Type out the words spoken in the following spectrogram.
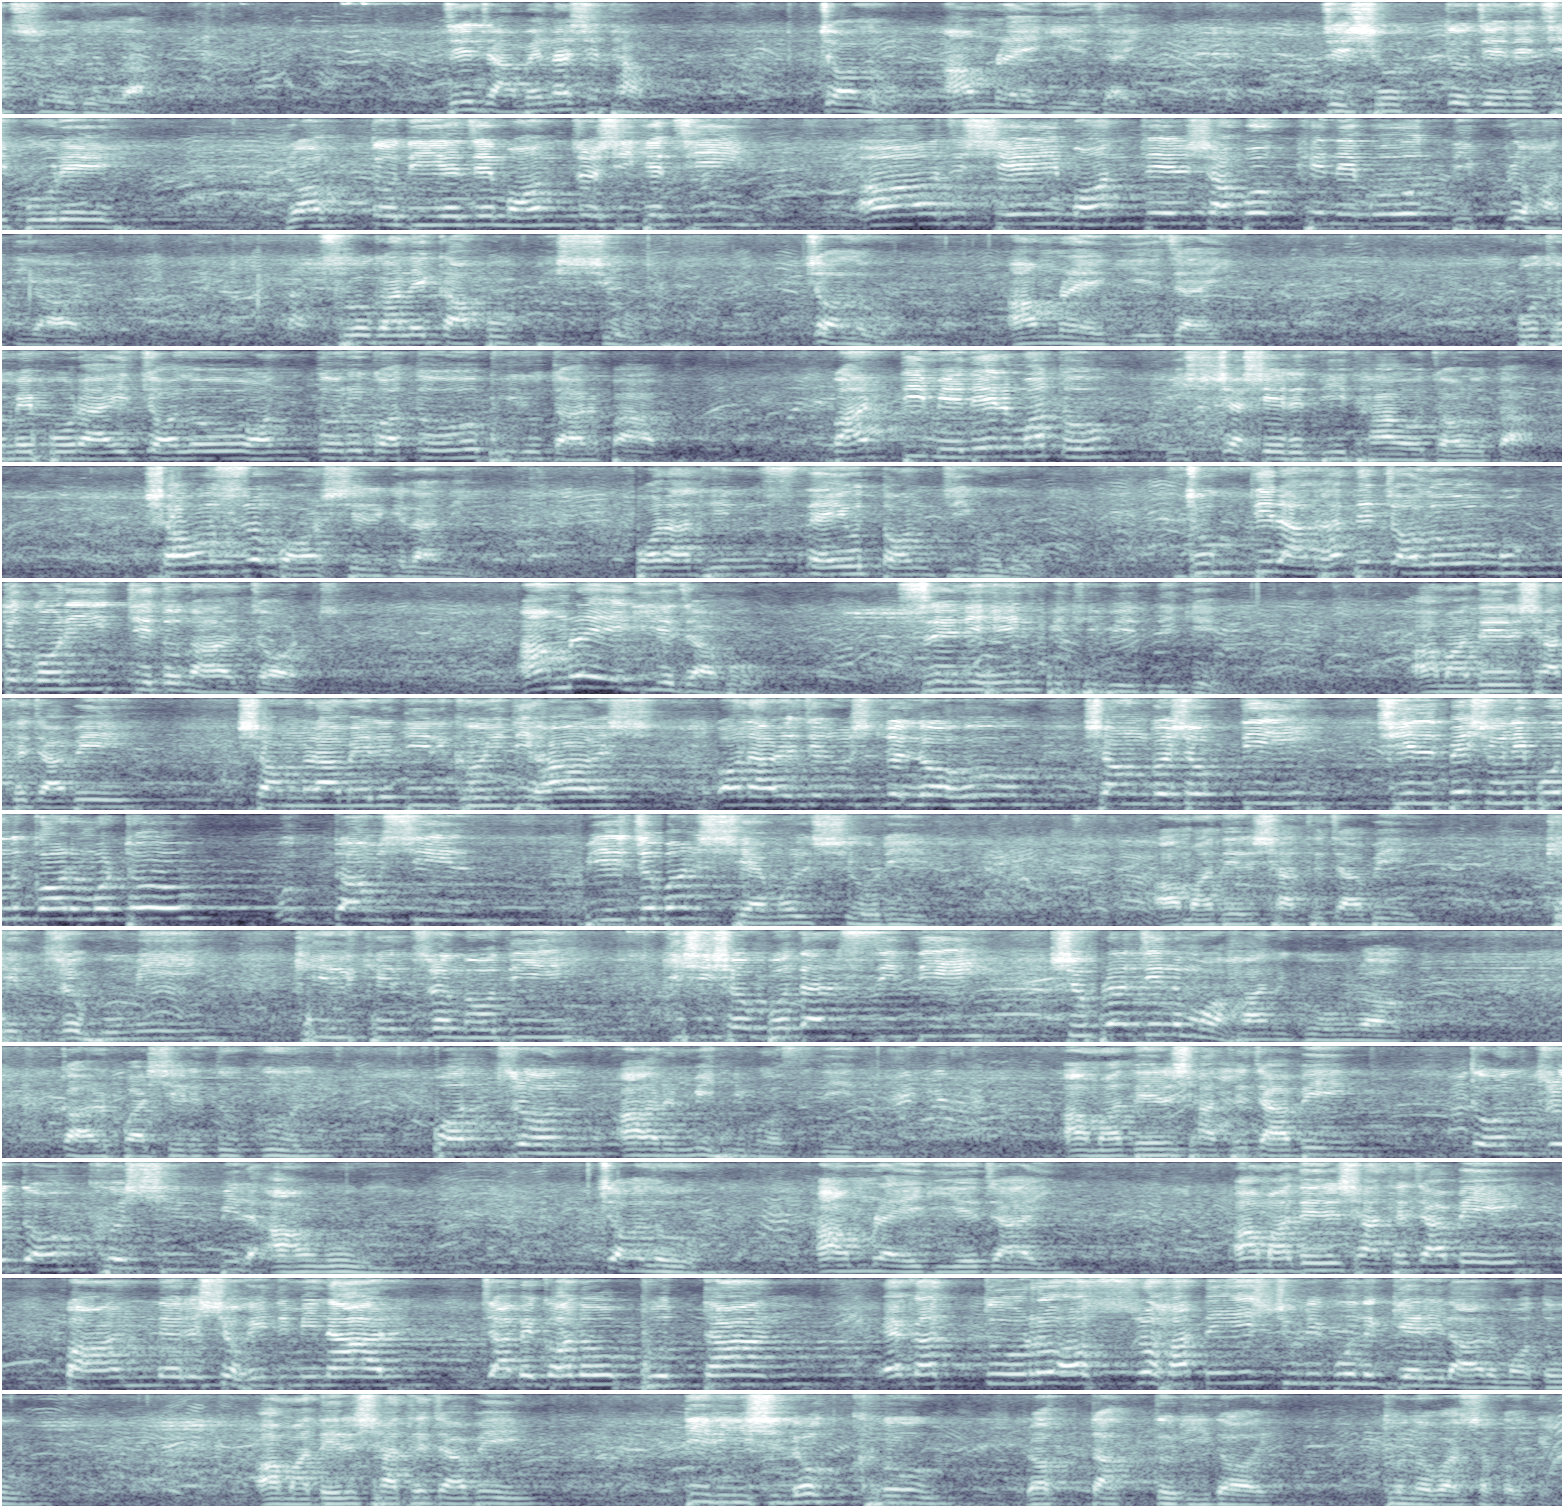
মোহাম্মদ শহীদুল্লাহ। যে যাবে না সে থাক। চলো, আমরা এগিয়ে যাই। যে সত্য জেনেছি পুরে, রক্ত দিয়ে যে মন্ত্র শিখেছি, আজ সেই মন্ত্রের সপক্ষে নেব তীব্র হাতিয়ার। স্লোগানে কাপুক বিশ্ব। চলো, আমরা এগিয়ে যাই। প্রথমে পোড়াই চলো অন্তর্গত ভীরুতার পাপ। বাড়তি মেয়েদের মতো বিশ্বাসের দ্বিধা ও জড়তা, সহস্র বর্ষের গেলানি, পরাধীন স্নেহতন্ত্রীগুলো, যুক্তির আঘাতে চলো মুক্ত করি চেতনার জট। আমরা এগিয়ে যাব শ্রেণীহীন পৃথিবীর দিকে। আমাদের সাথে যাবে সংগ্রামের দীর্ঘ ইতিহাস অনার্যের উষ্ণ লৌহ, সঙ্গশক্তি, শিল্পে সুনিপুণ কর্মঠ, উদ্যমশীল বীর্যবান শ্যামল শরীর। আমাদের সাথে যাবে ক্ষেত্রভূমি, খিলক্ষেত্র নদী, কৃষি সভ্যতার স্মৃতি, সুপ্রাচীন মহান গৌরব। কার্পাসের দুকুল? পত্রন আর মিহি মসলিন। আমাদের সাথে যাবে তন্ত্র দক্ষ শিল্পীর আঙুল। চলো, আমরা এগিয়ে যাই। আমাদের সাথে যাবে বান্নের শহীদ মিনার যাবে গণ অভ্যুত্থান একাত্তর অস্ত্র হাতে সুনিপুণ গেরিলার মতো। আমাদের সাথে যাবে তিরিশ লক্ষ রক্তাক্ত হৃদয়। ধন্যবাদ সকলকে।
